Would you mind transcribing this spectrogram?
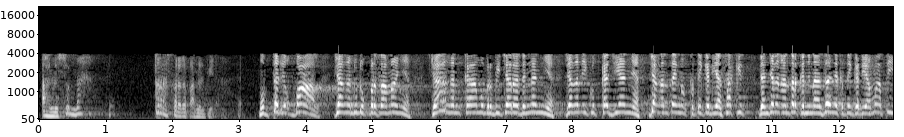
Ahlu sunnah keras terhadap ahlul bidah. Mubtadi' bal, jangan duduk bersamanya, jangan kamu berbicara dengannya, jangan ikut kajiannya, jangan tengok ketika dia sakit dan jangan antar jenazahnya ketika dia mati.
